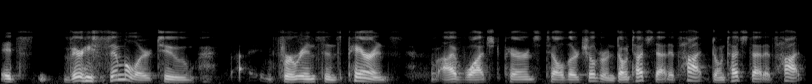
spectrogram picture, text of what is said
it's very similar to for instance, parents, I've watched parents tell their children, don't touch that, it's hot, don't touch that, it's hot.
